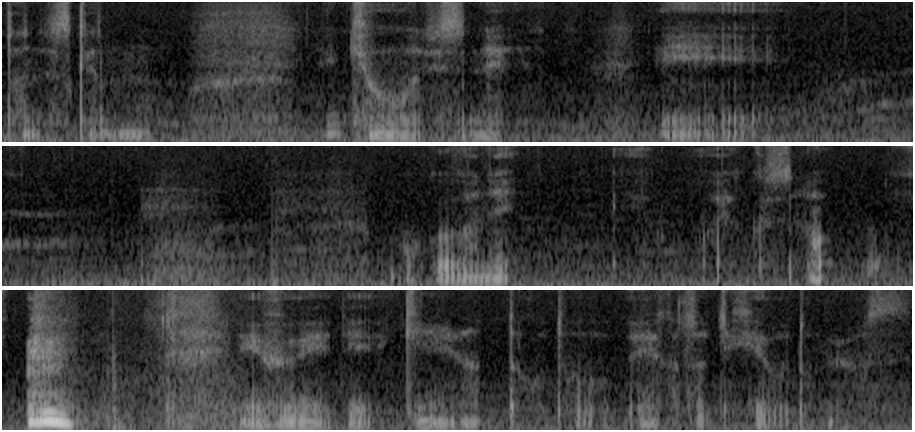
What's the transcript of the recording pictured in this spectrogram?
たんですけども今日はですねえー僕がねオリックスの FA で気になったを、えー語っていければと思います。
